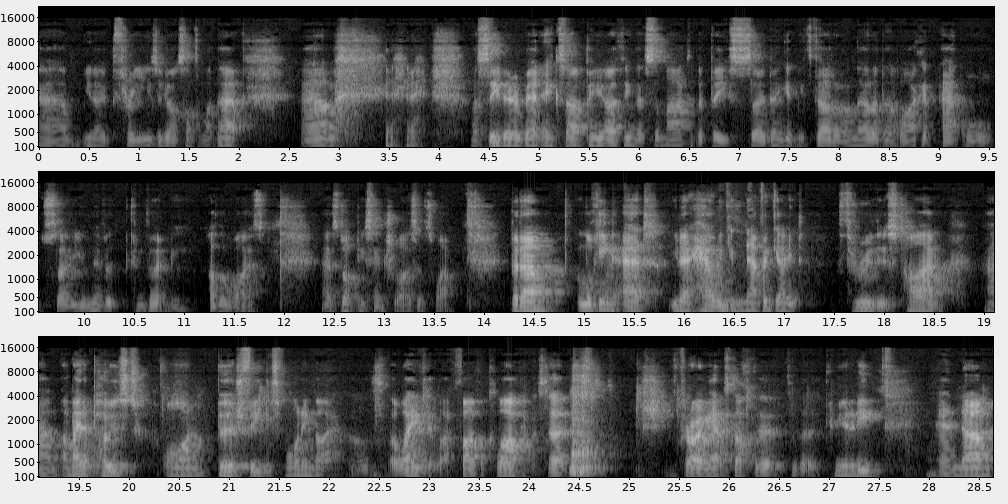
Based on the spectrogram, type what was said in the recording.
um, you know, three years ago or something like that. Um, I see there about XRP. I think that's the mark of the beast. So don't get me started on that. I don't like it at all. So you'll never convert me otherwise. It's not decentralized. That's why. But um, looking at you know how we can navigate through this time, um, I made a post on Birchfeed this morning. I, I, was awake at like five o'clock and I started throwing out stuff to, to the community. And um,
